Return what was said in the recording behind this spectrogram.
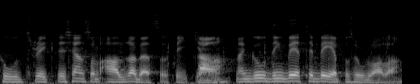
cool Trick, det känns som allra bästa spiken. Ja. Men Goding BTB på Solvalla.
